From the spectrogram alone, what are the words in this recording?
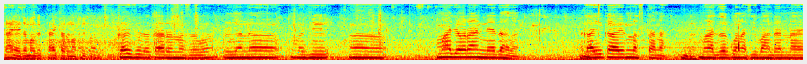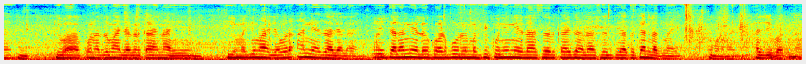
काय ह्याच्या मागे काय कारण असू शकतं? काय सुद्धा कारण नसावं यानं म्हणजे अं, माझ्यावर अन्याय झाला. काही कारण नसताना. बरं. माझं कोणाशी भांडण नाही. किंवा कोणाचं माझ्याकडे काय नाही. ही म्हणजे माझ्यावर अन्याय झालेला आहे. हे त्याला नेलं गोड बोलून मग ती कोणी नेलं असेल काय झालं असेल ते आता त्यांनाच माहीत. तुम्हाला माहिती अजिबात नाही.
